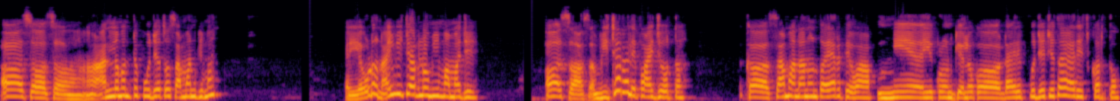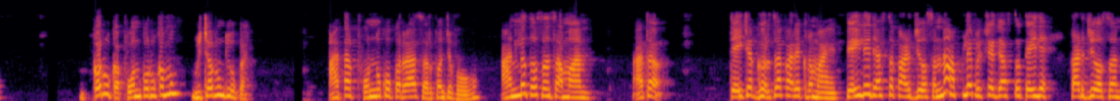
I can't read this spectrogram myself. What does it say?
असं असं, आणलं म्हणते पूजेचं सामान किमान एवढं नाही विचारलो मी मामाजी। असं असं, विचारायला पाहिजे होतं। का सामान आणून तयार ठेवा, मी इकडून गेलो का, डायरेक्ट पूजेची तयारीच करतो। करू का? फ़ोन करू का मग? विचारून घेऊ का आता फोन नको करा सरपंच भाऊ. आणलं तसं सामान. आता त्याच्या घरचा कार्यक्रम आहे. त्याईले जास्त काळजी असन ना? आपल्यापेक्षा जास्त त्याईले काळजी असन.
